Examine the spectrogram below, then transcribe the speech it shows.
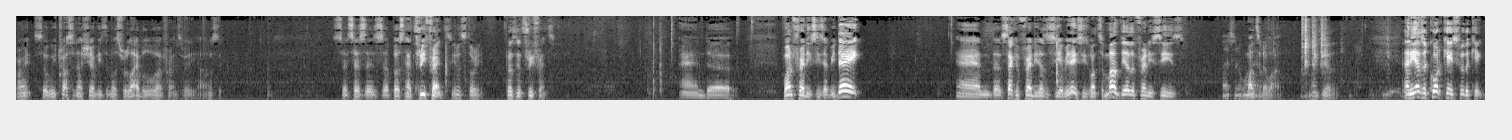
Right? So we trust in Hashem. He's the most reliable of our friends, really, honestly. So it says there's a person had three friends. You know the story? A person had three friends. And uh, one friend he sees every day. And the second friend he doesn't see every day, he sees once a month. The other friend he sees Once in a while. once in a while. Like the other. And he has a court case for the king.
